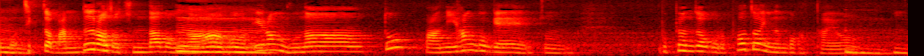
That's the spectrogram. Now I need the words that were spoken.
음. 뭐 직접 만들어서 준다던가 음. 어, 이런 문화도 많이 한국에 좀 보편적으로 퍼져 있는 것 같아요. 음. 음.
